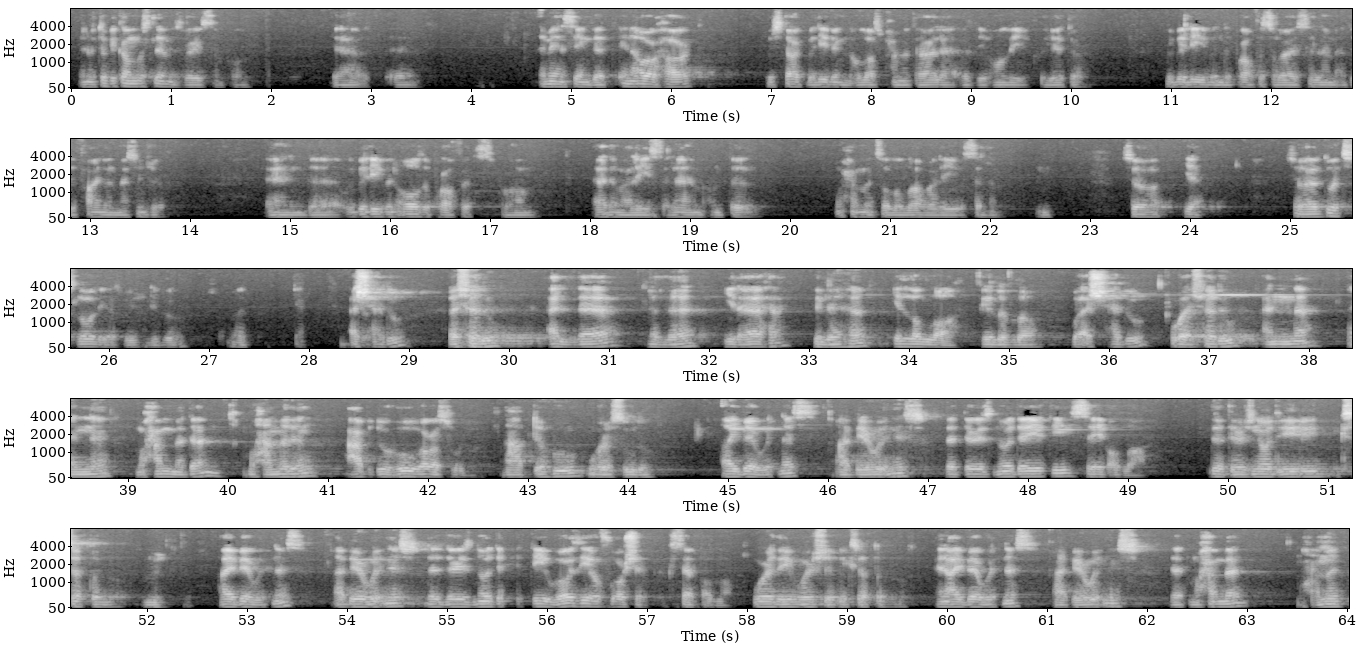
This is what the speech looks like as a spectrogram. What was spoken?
you know, to become Muslim is very simple. Yeah, uh, the main that in our heart we start believing in Allah subhanahu wa ta'ala as the only creator. We believe in the Prophet ﷺ as the final messenger. And uh, we believe in all the prophets from Adam alayhi salam until Muhammad sallallahu alayhi wasallam. So yeah, so I'll do it slowly as we usually do. But, yeah. أشهد أشهد أن لا أن لا إله إله إلا الله إلا الله وأشهد وأشهد أن أن محمدا محمدا عبده ورسوله. عبده ورسوله I bear witness I bear witness that there is no deity save Allah. that there is no deity except Allah. Hmm. I bear witness I bear witness that there is no deity worthy of worship except Allah. worthy of worship except Allah. And I bear witness I bear witness that Muhammad Muhammad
